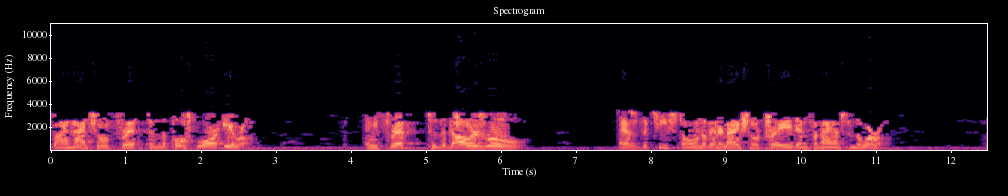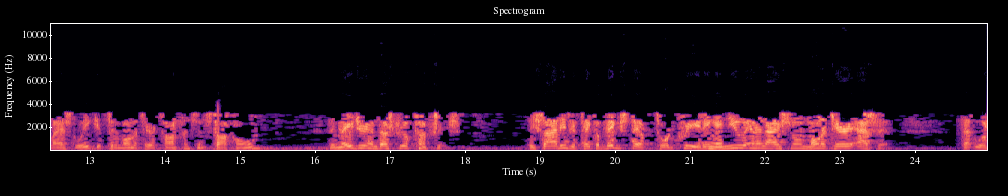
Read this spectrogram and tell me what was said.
financial threat in the post-war era. A threat to the dollar's role as the keystone of international trade and finance in the world. Last week at the Monetary Conference in Stockholm, the major industrial countries decided to take a big step toward creating a new international monetary asset that will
